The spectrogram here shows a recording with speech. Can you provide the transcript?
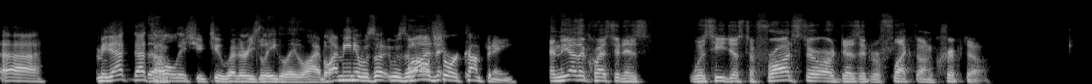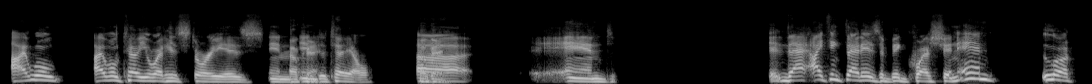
uh, I mean that that's a whole issue too, whether he's legally liable. I mean, it was a, it was an Well, offshore company. And the other question is, was he just a fraudster or does it reflect on crypto? I will I will tell you what his story is in Okay. in detail. Okay. Uh, and that I think that is a big question. And look,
